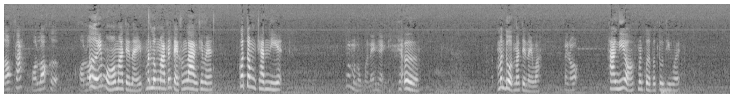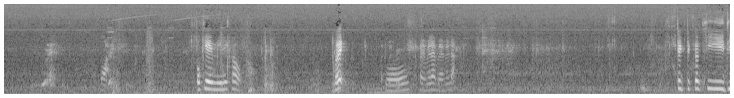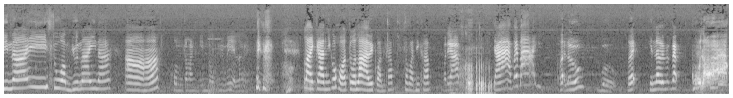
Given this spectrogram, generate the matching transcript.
ล็อกซะขอล็อกเถอะ ขอล็อกเออไอ้หมอมาจากไหน มันลงมาตั้งแต่ข้างล่างใช่ไหมก็ต้องชั้นนี้ ว่ามันลงมาได้ไงเออ มันโดดมาจากไหนวะไปแล้วทางนี้เหรอมันเปิดประตูทิ้งไว้ ปล่อยโอเคมีให้เข้า เฮ้ยโอ้ไปไม่ได้ไปไม่ได้จะจะจะขี่ที่ไหนสวมอยู่ในนะ อ่าฮะ คนกำลังกินขนมอยู่ไม่เห็นแล้วไงรายการนี้ก็ขอตัวลาไปก่อนครับ สวัสดีครับสวัสดีครับจ้าบ๊ายบายฮัลโหลเบอร์เฮ้ย เห็นอะไรแบบๆกูหลอก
